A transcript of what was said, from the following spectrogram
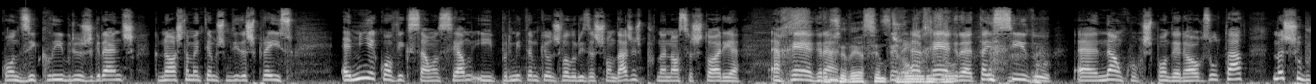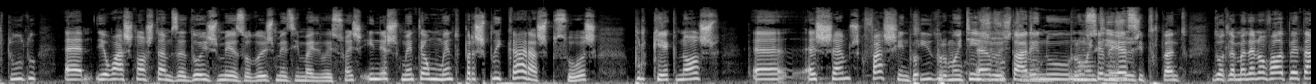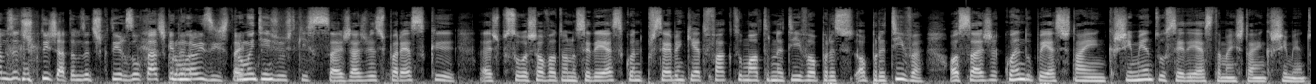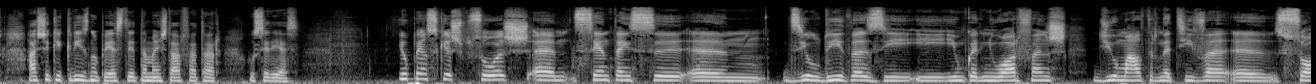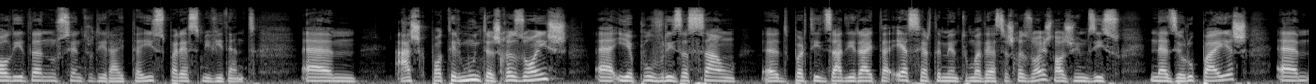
com desequilíbrios grandes, que nós também temos medidas para isso. A minha convicção, Anselmo, e permita-me que eu desvalorize as sondagens, porque na nossa história a regra, a regra tem sido uh, não corresponder ao resultado, mas sobretudo uh, eu acho que nós estamos a dois meses ou dois meses e meio de eleições e neste momento é o momento para explicar às pessoas porque é que nós uh, achamos que faz sentido por, por muito injusto, votarem no, por no muito CDS injusto. e, portanto, de outra maneira não vale a pena estarmos a discutir, já estamos a discutir resultados que por ainda não existem. Por muito injusto que isso seja, às vezes parece que as pessoas só votam no CDS quando percebem que é de facto uma alternativa operativa, ou seja, quando o PS está em crescimento, o CDS também está em crescimento. Acha que a crise no PSD também está a afetar o CDS? Eu penso que as pessoas um, sentem-se um, desiludidas e, e, e, um bocadinho órfãs de uma alternativa uh, sólida no centro-direita. Isso parece-me evidente. Acho que pode ter muitas razões e a pulverização de partidos à direita é certamente uma dessas razões. Nós vimos isso nas europeias,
